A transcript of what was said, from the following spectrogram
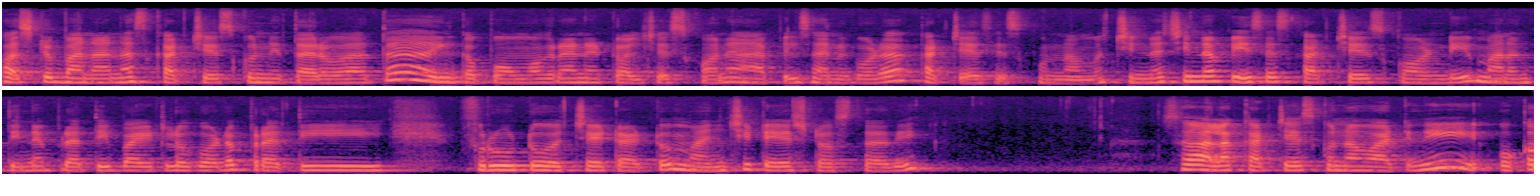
ఫస్ట్ బనానాస్ కట్ చేసుకున్న తర్వాత ఇంకా పోమోగ్రానైట్ చేసుకొని యాపిల్స్ అని కూడా కట్ చేసేసుకున్నాము. చిన్న చిన్న పీసెస్ కట్ చేసుకోండి. మనం తినే ప్రతి బయటలో కూడా ప్రతి ఫ్రూట్ వచ్చేటట్టు మంచి టేస్ట్ వస్తుంది. సో అలా కట్ చేసుకున్న వాటిని ఒక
